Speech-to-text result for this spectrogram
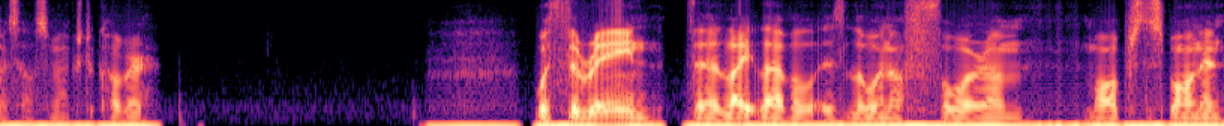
myself some extra cover. With the rain, the light level is low enough for um, mobs to spawn in,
